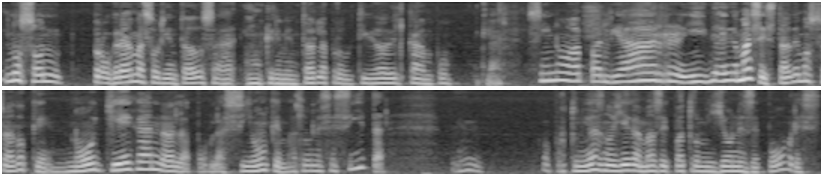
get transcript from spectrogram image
no son programas orientados a incrementar la productividad del campo, claro. sino a paliar, y además está demostrado que no llegan a la población que más lo necesita. Mm, oportunidades no llega a más de cuatro millones de pobres.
